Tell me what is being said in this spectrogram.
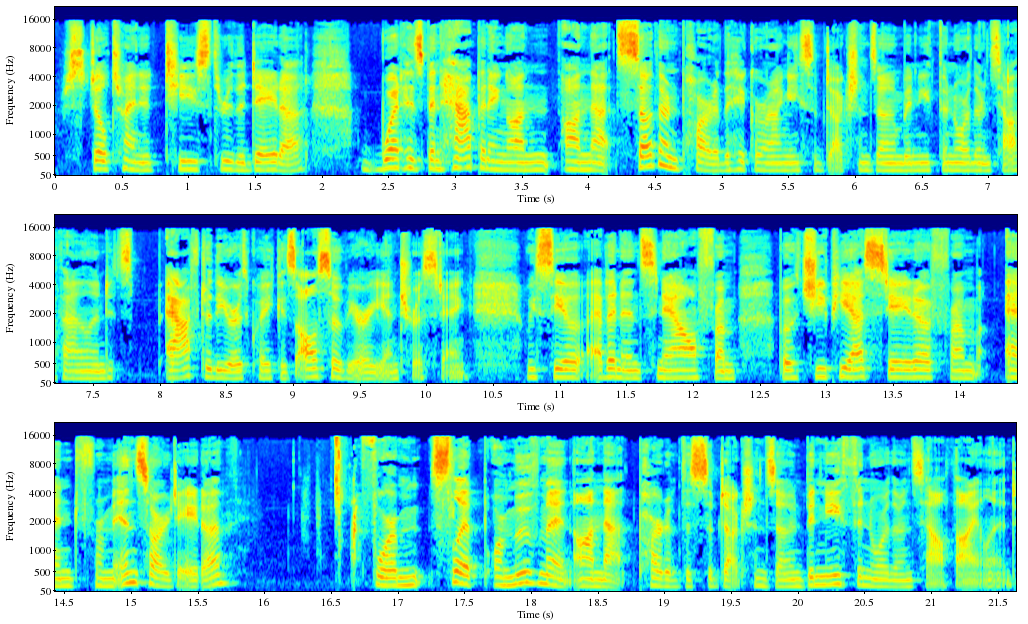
We're still trying to tease through the data. What has been happening on on that southern part of the Hikurangi subduction zone beneath the northern South Island. After the earthquake is also very interesting. We see evidence now from both GPS data from and from INSAR data for slip or movement on that part of the subduction zone beneath the northern South Island.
